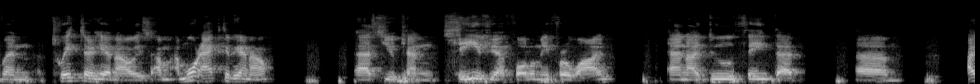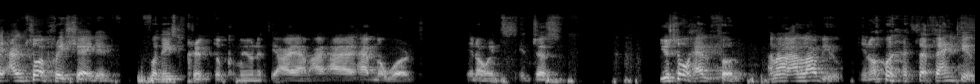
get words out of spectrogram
when Twitter here now is I'm, I'm more active here now, as you can see if you have followed me for a while, and I do think that um, I, I'm so appreciated for this crypto community. I am. I, I have no words. You know, it's it just you're so helpful, and I, I love you. You know, so thank you.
